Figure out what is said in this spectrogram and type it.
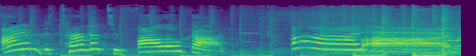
I am determined to follow God. Bye. Bye.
